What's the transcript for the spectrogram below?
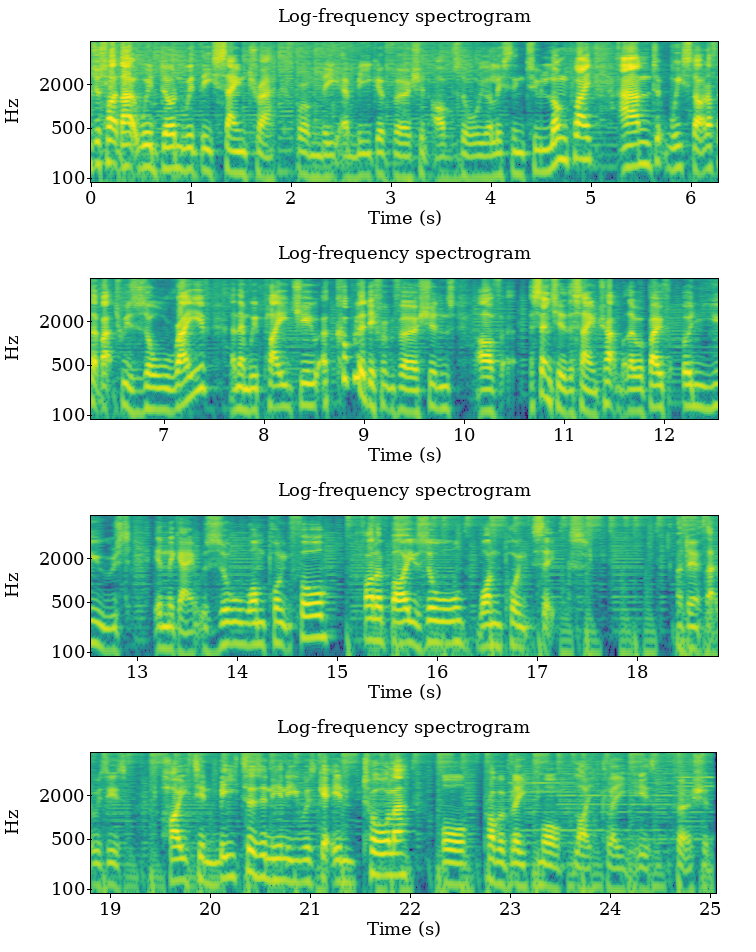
And just like that, we're done with the soundtrack from the Amiga version of Zool. You're listening to Long Play, and we started off that batch with Zool Rave, and then we played you a couple of different versions of essentially the same track, but they were both unused in the game. It was Zool 1.4, followed by Zool 1.6. I don't know if that was his height in meters and then he was getting taller, or probably more likely his version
